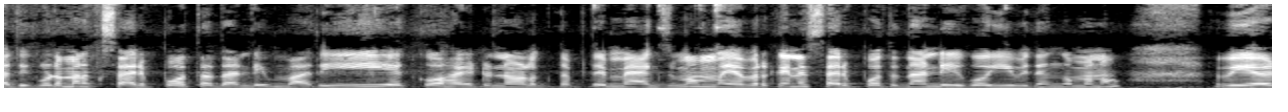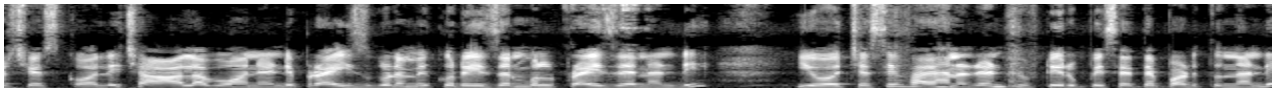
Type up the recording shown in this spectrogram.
అది కూడా మనకు సరిపోతుందండి. మరీ ఎక్కువ హైట్ ఉన్న వాళ్ళకి తప్పితే మాక్సిమం ఎవరికైనా సరిపోతుందండి. ఇగో ఈ విధంగా మనం వియర్ చేసుకోవాలి. చాలా బాగున్నాయండి. ప్రైస్ కూడా మీకు రీజనబుల్ ప్రైజేనండి ఇవి వచ్చేసి five hundred and fifty rupees అయితే పడుతుందండి.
